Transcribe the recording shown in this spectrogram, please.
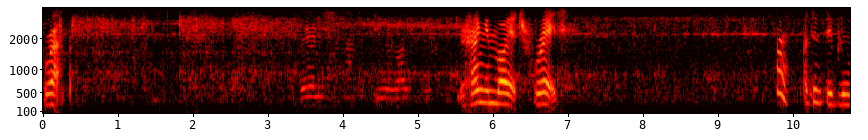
Crap. You're hanging by a thread. Oh, I think they blew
